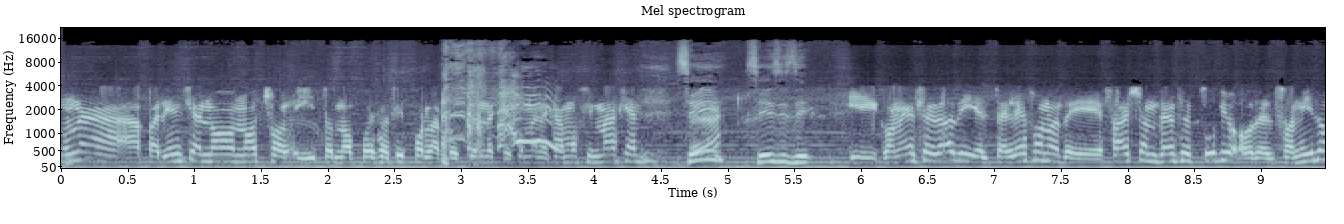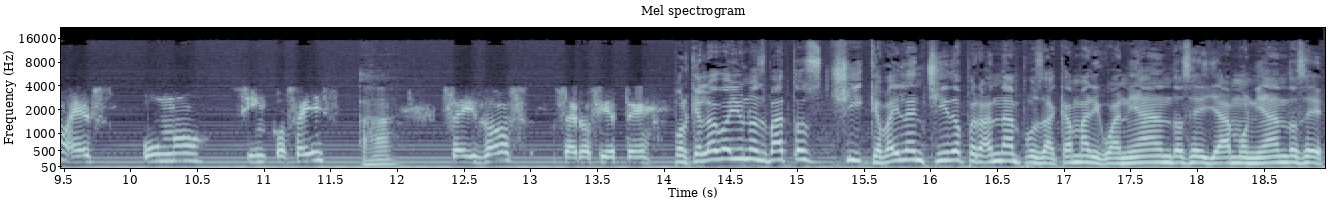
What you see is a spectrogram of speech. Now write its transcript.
una apariencia no, no choritos, no, pues, así por la cuestión de que sí manejamos imagen. Sí, ¿verdad? sí, sí, sí. Y con esa edad y el teléfono de Fashion Dance Studio o del sonido es 156 Ajá. 6207. Porque luego hay unos vatos chi- que bailan chido, pero andan pues acá marihuaneándose, ya moneándose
